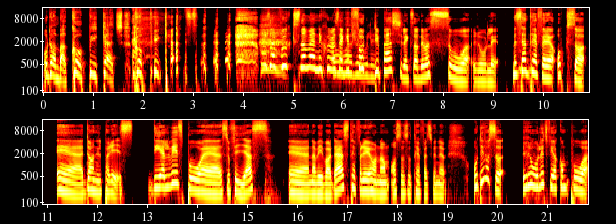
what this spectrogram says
och de bara copycats, copycats. och så vuxna människor och oh, säkert 40 pers liksom. Det var så roligt. Men sen träffade jag också eh, Daniel Paris delvis på eh, Sofias, eh, när vi var där så träffade jag honom och sen så träffades vi nu. Och det var så roligt för jag kom på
